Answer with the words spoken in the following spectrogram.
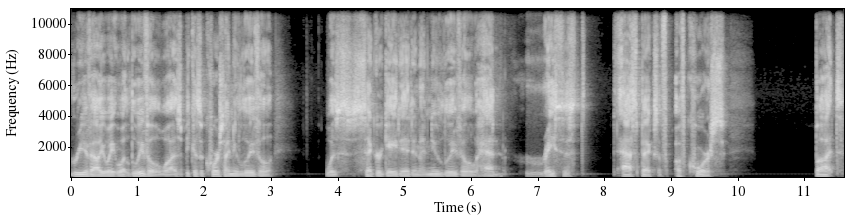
reevaluate what Louisville was because, of course, I knew Louisville was segregated and I knew Louisville had racist aspects, of, of course. But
